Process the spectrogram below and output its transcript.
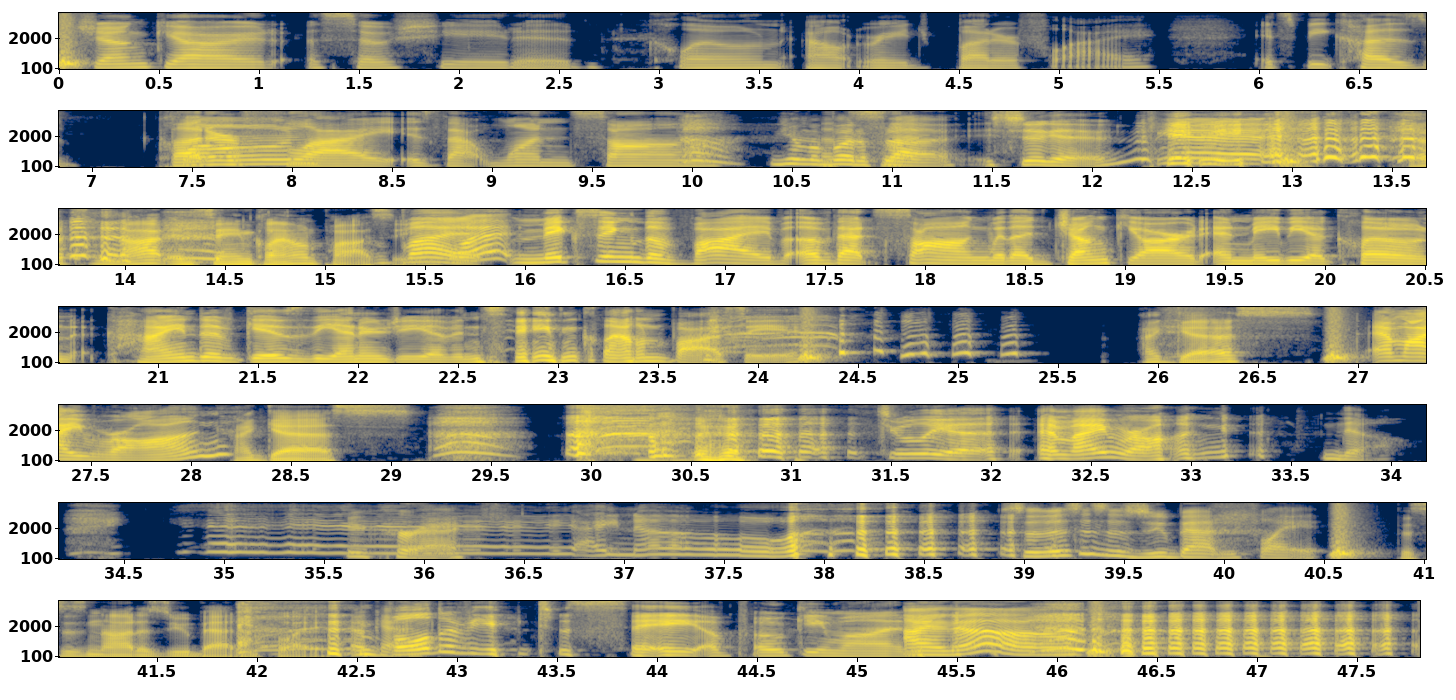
Junkyard Associated Clone Outrage Butterfly. It's because Clone. Butterfly is that one song. You're my butterfly. like- sugar. Yeah. That's not insane clown posse. But What? mixing the vibe of that song with a junkyard and maybe a clone kind of gives the energy of Insane Clown Posse. I guess. Am I wrong? I guess. Julia, am I wrong? no. You're correct. I know. So this is a Zubat in flight. This is not a Zubat in flight. Okay. Bold of you to say a Pokemon. I know.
